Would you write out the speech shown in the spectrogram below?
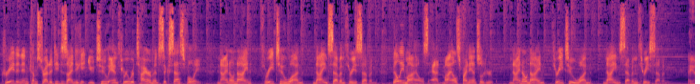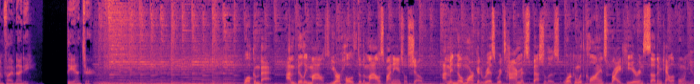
Create an income strategy designed to get you to and through retirement successfully. 909 321 9737. Billie Miles at Miles Financial Group. 909 321 9737. AM 590. The answer. Welcome back. I'm Billie Miles, your host of the Miles Financial Show. I'm a no market risk retirement specialist working with clients right here in Southern California.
